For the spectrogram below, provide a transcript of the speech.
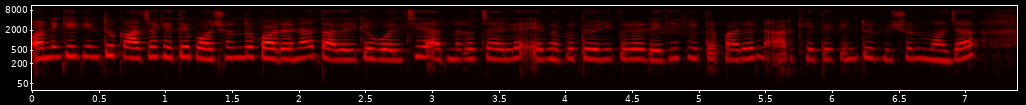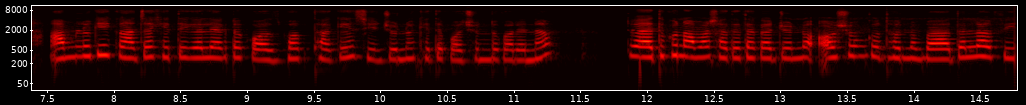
অনেকে কিন্তু কাঁচা খেতে পছন্দ করে না। তাদেরকে বলছি, আপনারা চাইলে এভাবে তৈরি করে রেখে খেতে পারেন। আর খেতে কিন্তু ভীষণ মজা। আমলকি কাঁচা খেতে গেলে একটা কসভাব থাকে সেই জন্য খেতে পছন্দ করে না। তো এতক্ষণ আমার সাথে থাকার জন্য অসংখ্য ধন্যবাদ। আল্লাহ হাফিজ।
